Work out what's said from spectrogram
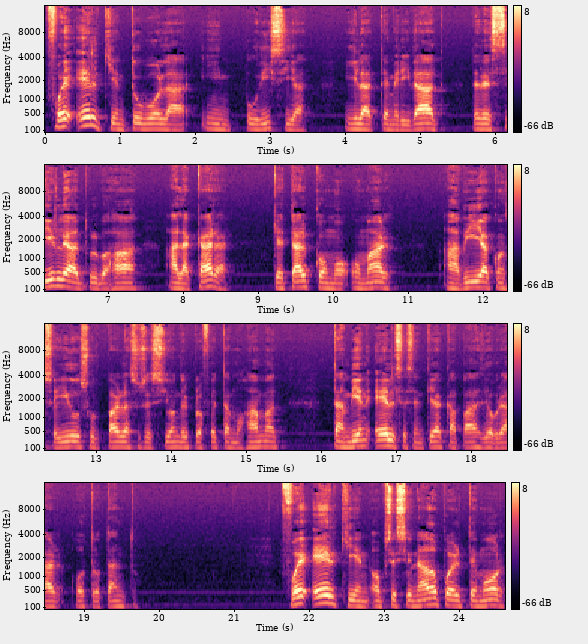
Fue él quien tuvo la impudicia y la temeridad de decirle a Abdul-Bahá a la cara que tal como Omar había conseguido usurpar la sucesión del profeta Muhammad, también él se sentía capaz de obrar otro tanto. Fue él quien, obsesionado por el temor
